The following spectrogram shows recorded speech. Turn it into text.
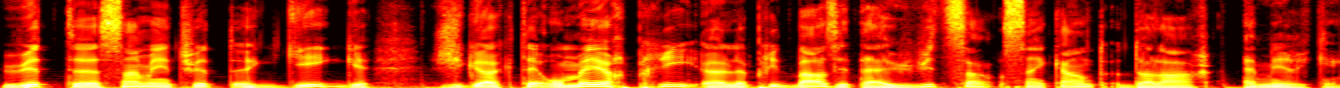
8 128 GB gigaoctets au meilleur prix, euh, le prix de base est à 850 dollars américains.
